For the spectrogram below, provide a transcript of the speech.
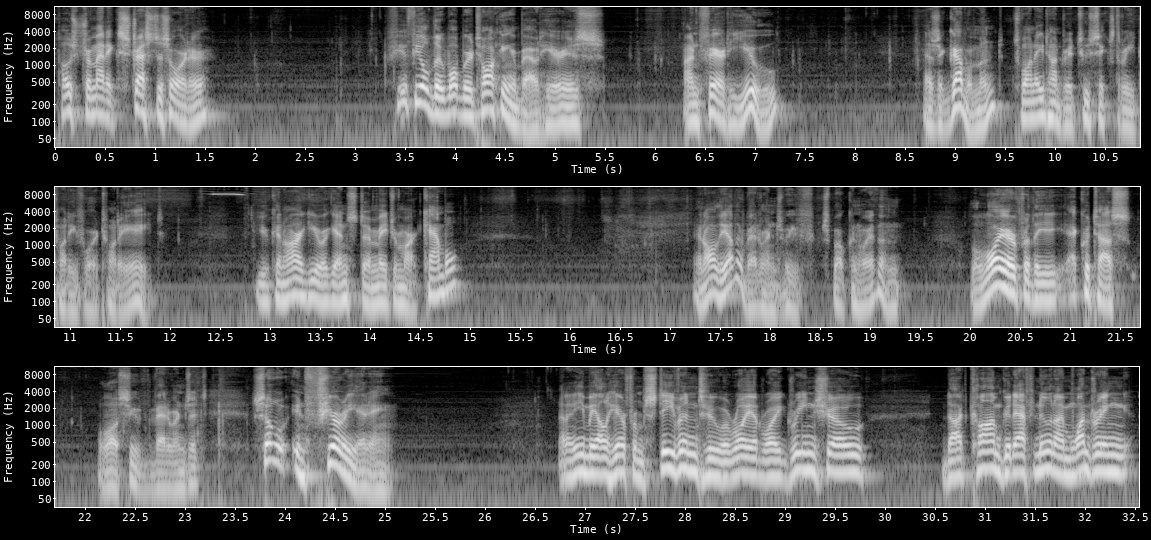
post traumatic stress disorder. If you feel that what we're talking about here is unfair to you, as a government, it's 1 800 263 2428. You can argue against uh, Major Mark Campbell and all the other veterans we've spoken with, and the lawyer for the Equitas lawsuit veterans. It's so infuriating. And an email here from Stephen to Roy at RoyGreenshow.com. Good afternoon. I'm wondering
